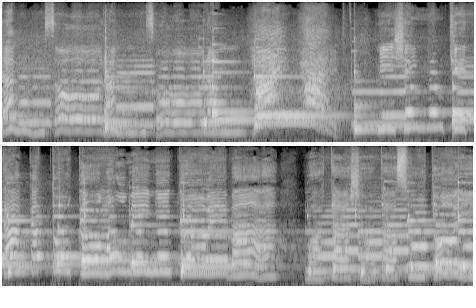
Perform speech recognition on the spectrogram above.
ランソランはいかとかもめに食えば私はたすとり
